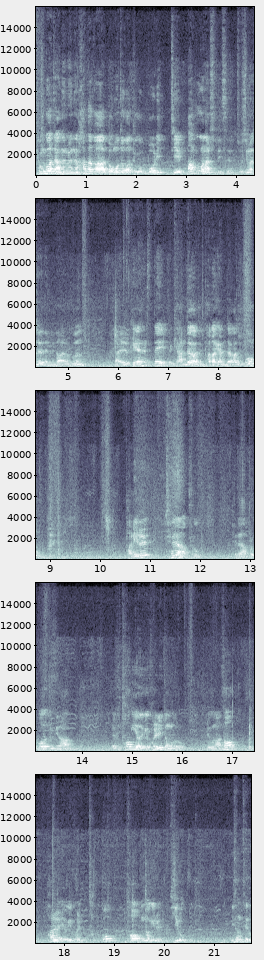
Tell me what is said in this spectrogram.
견고하지 않으면 하다가 넘어져가지고 머리 뒤에 빵꾸가 날 수도 있어요. 조심하셔야 됩니다, 여러분. 자 이렇게 할 때 이렇게 앉아가지고 바닥에 앉아가지고 다리를 최대한 앞으로 최대한 앞으로 뻗어줍니다. 이렇게 턱이 여기 걸릴 정도로 그리고 나서 팔을 여기 걸 잡고 더 엉덩이를 뒤로 이 상태로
